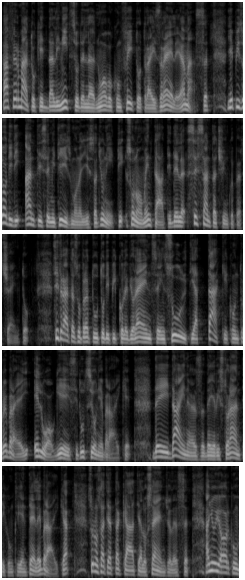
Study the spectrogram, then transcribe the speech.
ha affermato che dall'inizio del nuovo conflitto tra Israele e Hamas, gli episodi di antisemitismo negli Stati Uniti sono aumentati del 65%. Si tratta soprattutto di piccole violenze, insulti, attacchi contro ebrei e luoghi e istituzioni ebraiche. Dei diners, dei ristoranti con clientela ebraica, sono stati attaccati a Los Angeles. A New York un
